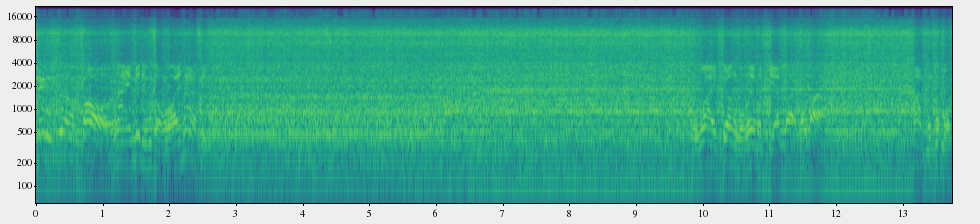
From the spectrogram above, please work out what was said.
เร่งเครื่องก็ไฮไม่ถึง 250 ผมว่าไอ้เครื่องผมเนี่ยมันเพี้ยนแล้ว เพราะว่าธาตุมันก็หมด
